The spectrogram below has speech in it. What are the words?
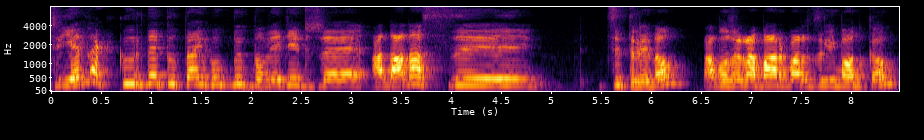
Czy jednak kurde tutaj mógłbym powiedzieć, że ananas z yy, cytryną? A może rabarbar z limonką?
